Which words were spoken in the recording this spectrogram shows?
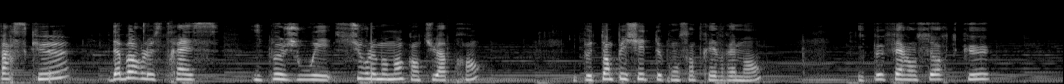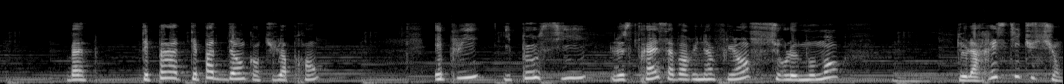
Parce que d'abord le stress, il peut jouer sur le moment quand tu apprends, il peut t'empêcher de te concentrer vraiment, il peut faire en sorte que ben t'es pas t'es pas dedans quand tu apprends. Et puis il peut aussi le stress avoir une influence sur le moment de la restitution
